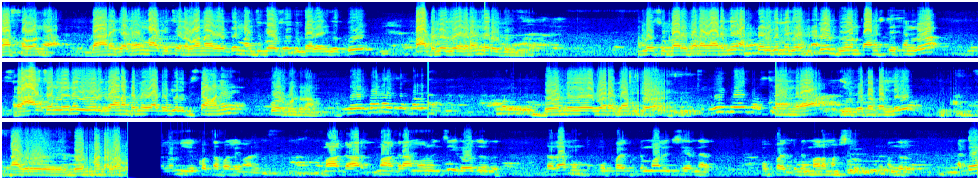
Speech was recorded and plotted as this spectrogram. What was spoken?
వాస్తవంగా. దానికనే మాకు చంద్రబాబు అయితే మంచి భవిష్యత్తు ఉంటుందని చెప్పి పార్టీలో చేరడం జరుగుతుంది. దాంట్లో సుబ్బారెడ్డి గారిని అత్యధిక మెజార్టీతో డోన్ కాన్స్టిట్యూషన్లో రాష్ట్రంలోనే ఎవరికి రానంత మెజార్టీ గెలిపిస్తామని కోరుకుంటున్నాం. డోన్ నియోజకవర్గంలో కేంద్ర ఈ కొత్తపల్లి నాకు డోన్ మండలం. ఈ కొత్తపల్లి మాది. మా మా గ్రామం నుంచి ఈరోజు దాదాపు ముప్పై కుటుంబాల నుంచి చేరినారు. ముప్పై కుటుంబాల మనుషులు అందరూ. అంటే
